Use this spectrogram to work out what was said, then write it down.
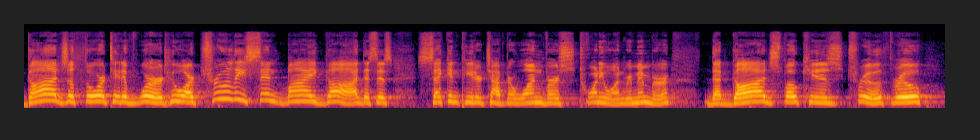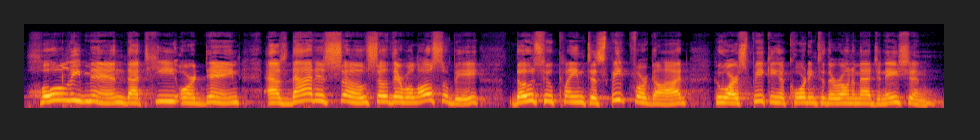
God's authoritative word who are truly sent by God. This is 2 Peter chapter 1 verse 21. Remember that God spoke his truth through holy men that he ordained. As that is so, so there will also be those who claim to speak for God who are speaking according to their own imagination.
